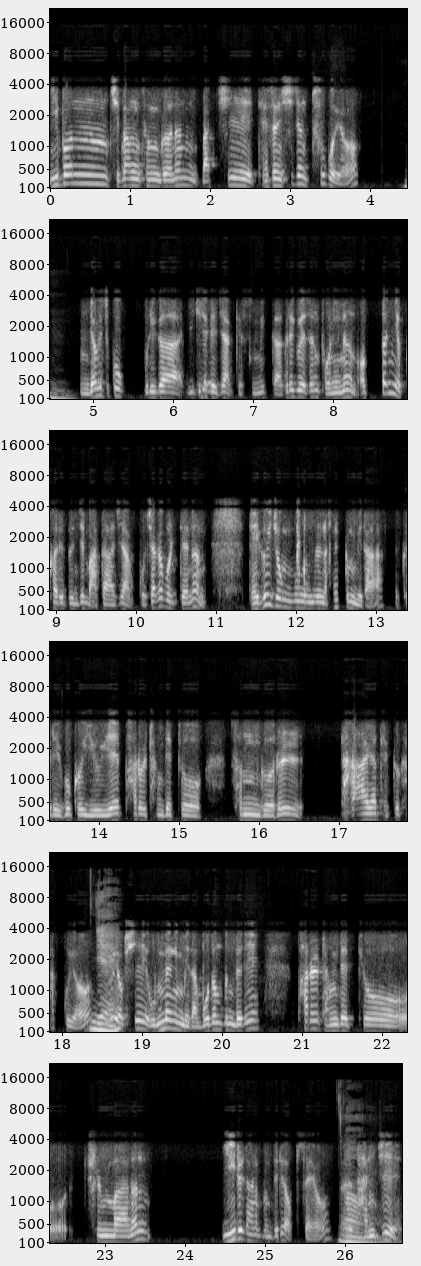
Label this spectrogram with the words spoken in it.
이번 지방선거는 마치 대선 시즌2고요. 음. 여기서 꼭 우리가 이겨야 되지 않겠습니까? 그러기 위해서는 본인은 어떤 역할이든지 마다하지 않고 제가 볼 때는 백의 종군을 할 겁니다. 그리고 그 이후에 8월 당대표 선거를 나가야 될 것 같고요. 예. 그 역시 운명입니다. 모든 분들이 8월 당대표 출마는 이의를 다는 분들이 없어요. 어. 단지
